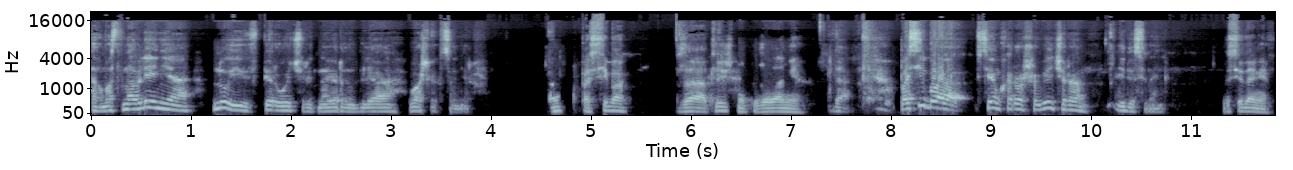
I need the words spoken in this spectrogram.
там, восстановления, ну и в первую очередь, наверное, для ваших акционеров. Спасибо за отличное пожелание. Да. Спасибо, всем хорошего вечера и до свидания. До свидания.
